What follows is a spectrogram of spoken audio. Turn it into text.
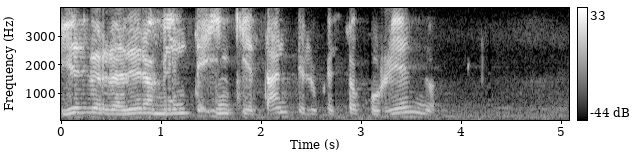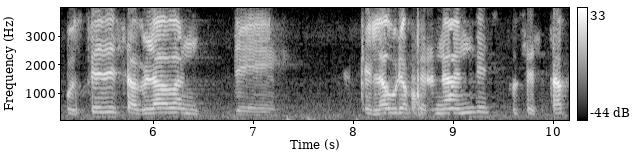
Y es verdaderamente inquietante lo que está ocurriendo. Ustedes hablaban de que Laura Fernández pues está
